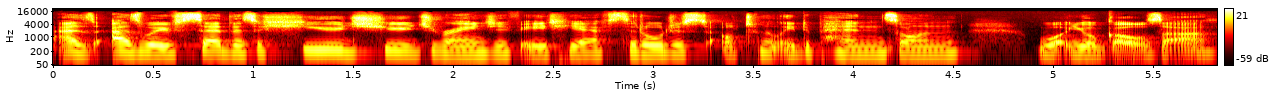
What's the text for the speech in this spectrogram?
as as we've said, there's a huge, huge range of ETFs. It all just ultimately depends on what your goals are.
